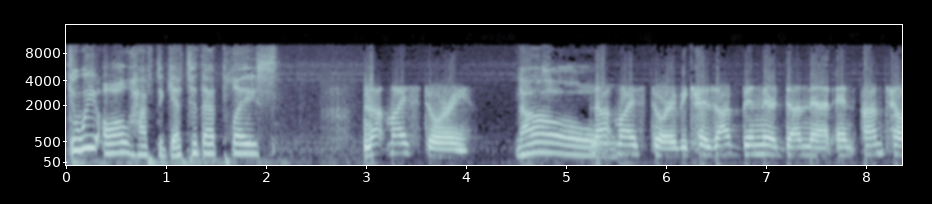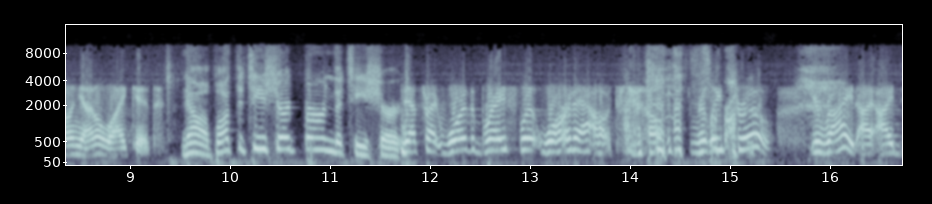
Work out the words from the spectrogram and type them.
Do we all have to get to that place? Not my story. No. Not my story because I've been there, done that, and I'm telling you, I don't like it. No, bought the T-shirt, burned the T-shirt. That's right. Wore the bracelet, wore it out. You know, it's really right. true. You're right. I, I,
